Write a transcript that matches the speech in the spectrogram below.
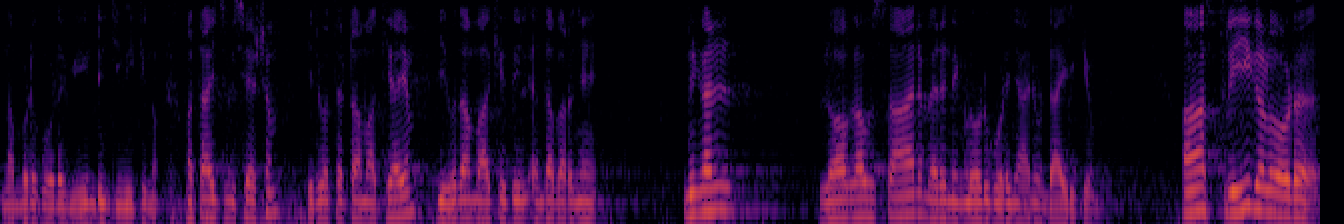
നമ്മുടെ കൂടെ വീണ്ടും ജീവിക്കുന്നു. മത്തായി സുവിശേഷം ഇരുപത്തെട്ടാം അധ്യായം ഇരുപതാം വാക്യത്തിൽ എന്താ പറഞ്ഞേ? നിങ്ങൾ ലോകാവസാനം വരെ നിങ്ങളോട് കൂടി ഞാനുണ്ടായിരിക്കും ആ സ്ത്രീകളോട്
